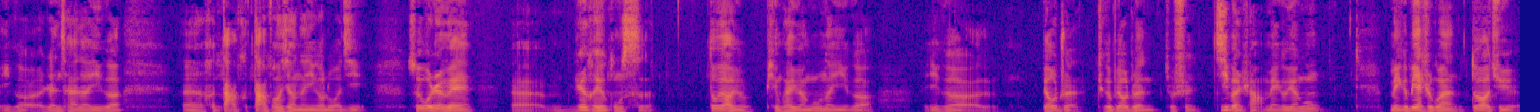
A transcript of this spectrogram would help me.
一个人才的一个呃很大大方向的一个逻辑。所以我认为，呃，任何一个公司都要有评判员工的一个一个标准，这个标准就是基本上每个员工每个面试官都要去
